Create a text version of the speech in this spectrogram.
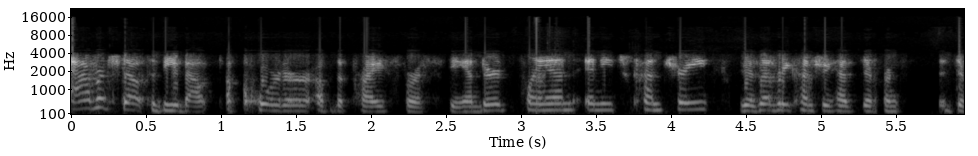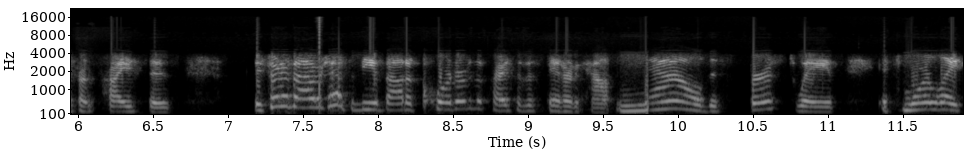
averaged out to be about a quarter of the price for a standard plan in each country because every country has different different prices. They sort of average out to be about a quarter of the price of a standard account. Now, this first wave, it's more like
